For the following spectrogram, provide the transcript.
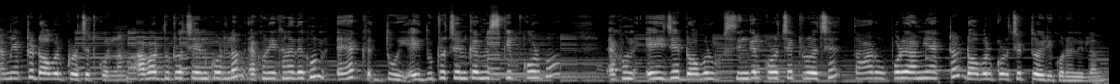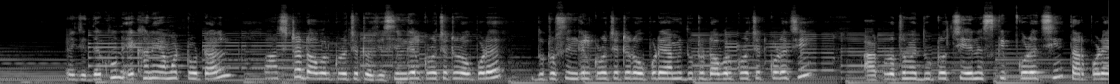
আমি একটা ডবল ক্রোচেট করলাম। আবার দুটো চেন করলাম। এখন এখানে দেখুন, এক, দুই, এই দুটো চেনকে আমি স্কিপ করব। এখন এই যে ডবল সিঙ্গেল ক্রোচেট রয়েছে, তার উপরে আমি একটা ডবল ক্রোচেট তৈরি করে নিলাম। এই যে দেখুন, এখানে আমার টোটাল পাঁচটা ডবল ক্রোচেট হয়েছে। সিঙ্গেল ক্রোচেটের ওপরে, দুটো সিঙ্গেল ক্রোচেটের ওপরে আমি দুটো ডবল ক্রোচেট করেছি। আর প্রথমে দুটো চেন স্কিপ করেছি, তারপরে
